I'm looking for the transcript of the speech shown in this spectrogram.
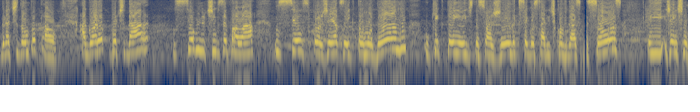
gratidão total. Agora vou te dar o seu minutinho para você falar os seus projetos aí que estão rodando, o que, que tem aí na sua agenda que você gostaria de convidar as pessoas. E, gente, não,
